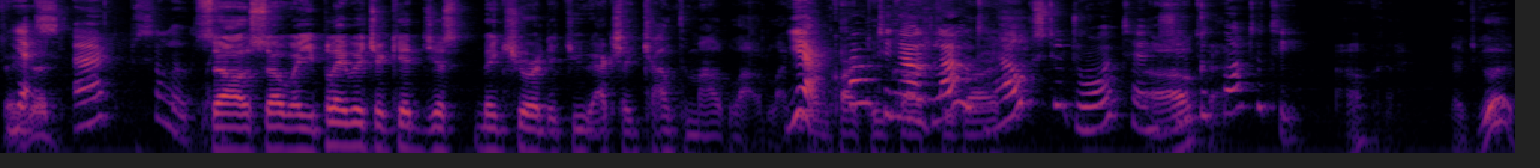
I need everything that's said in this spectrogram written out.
Very yes, good. absolutely. So, so when you play with your kid, just make sure that you actually count them out loud. Like yeah, counting cars, out loud cars. helps to draw attention to quantity. Okay, that's good.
